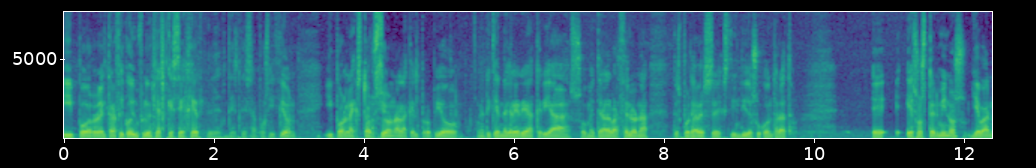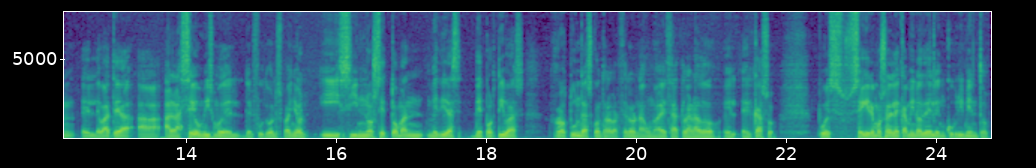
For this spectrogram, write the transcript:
y por el tráfico de influencias que se ejerce desde esa posición y por la extorsión a la que el propio Enrique Negreira quería someter al Barcelona después de haberse extinguido su contrato. Eh, esos términos llevan el debate a- a- al aseo mismo del, fútbol español y si no se toman medidas deportivas rotundas contra el Barcelona, una vez aclarado el, caso, pues seguiremos en el camino del encubrimiento.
